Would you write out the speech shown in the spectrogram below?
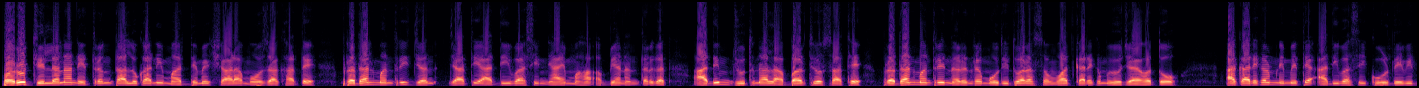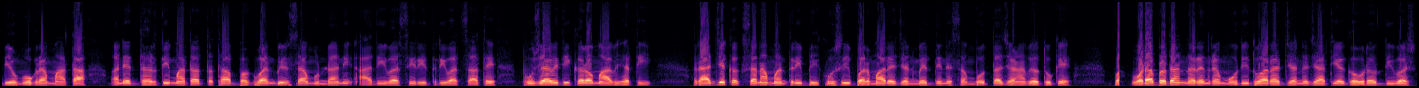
ભરૂચ જિલ્લાના નેત્રંગ તાલુકાની માધ્યમિક શાળા મોઝા ખાતે પ્રધાનમંત્રી જનજાતિ આદિવાસી ન્યાય મહાઅભિયાન અંતર્ગત આદિમ જૂથના લાભાર્થીઓ સાથે પ્રધાનમંત્રી નરેન્દ્ર મોદી દ્વારા સંવાદ કાર્યક્રમ યોજાયો હતો. આ કાર્યક્રમ નિમિત્તે આદિવાસી કુળદેવી દેવમોગરા માતા અને ધરતી માતા તથા ભગવાન બિરસા મુંડાની આદિવાસી રીત રિવાજ સાથે પૂજાવિધિ કરવામાં આવી હતી. રાજ્ય કક્ષાના મંત્રી ભીખુસિંહ પરમારે જન્મેદિને સંબોધતા જણાવ્યું હતું કે, વડાપ્રધાન નરેન્દ્ર મોદી દ્વારા જનજાતીય ગૌરવ દિવસ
